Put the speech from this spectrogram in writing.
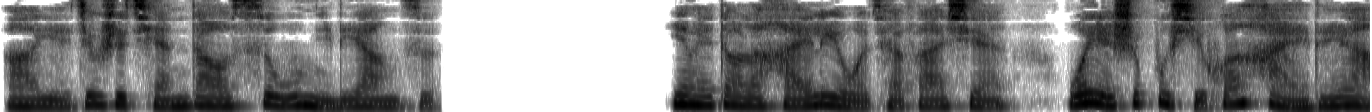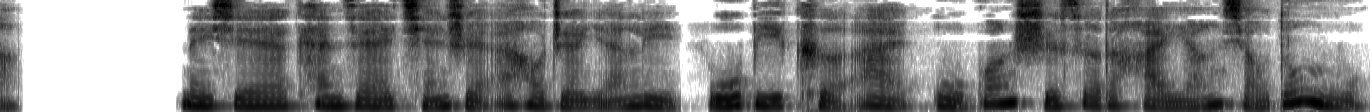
啊，也就是潜到四五米的样子。因为到了海里，我才发现我也是不喜欢海的呀。那些看在潜水爱好者眼里无比可爱、五光十色的海洋小动物，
